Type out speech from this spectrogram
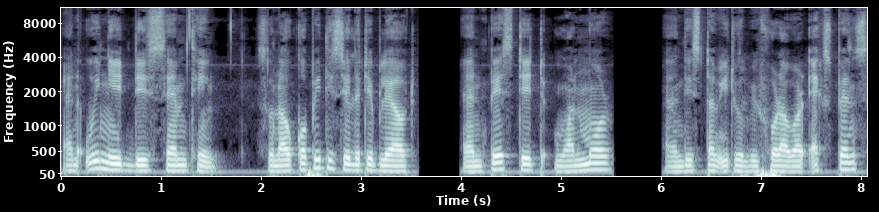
And we need this same thing. So now copy this relative layout and paste it one more. And this time it will be for our expense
